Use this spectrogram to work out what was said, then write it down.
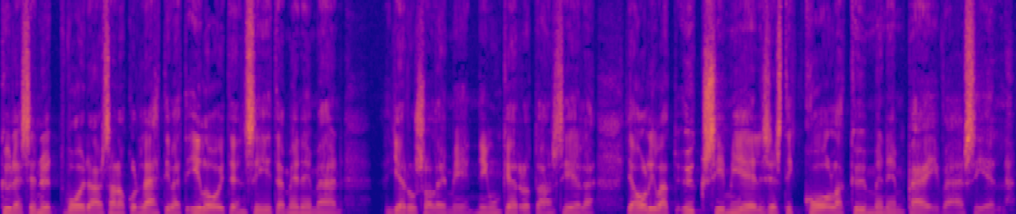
Kyllä se nyt voidaan sanoa, kun lähtivät iloiten siitä menemään Jerusalemiin, niin kuin kerrotaan siellä, ja olivat yksimielisesti koolla kymmenen päivää siellä.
